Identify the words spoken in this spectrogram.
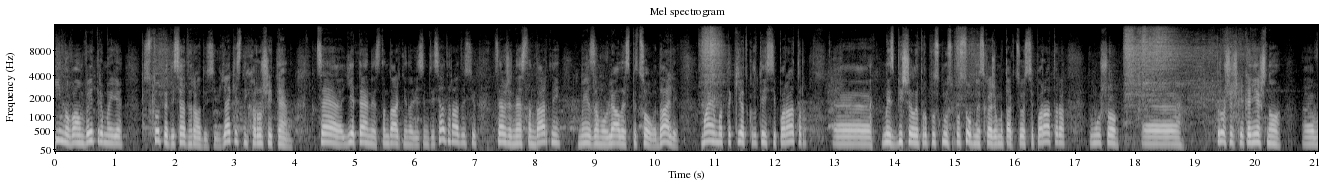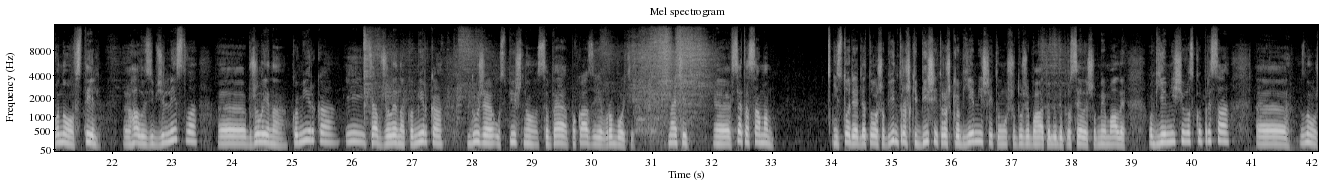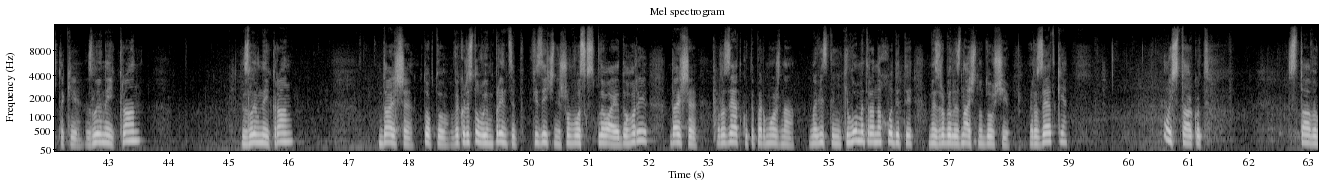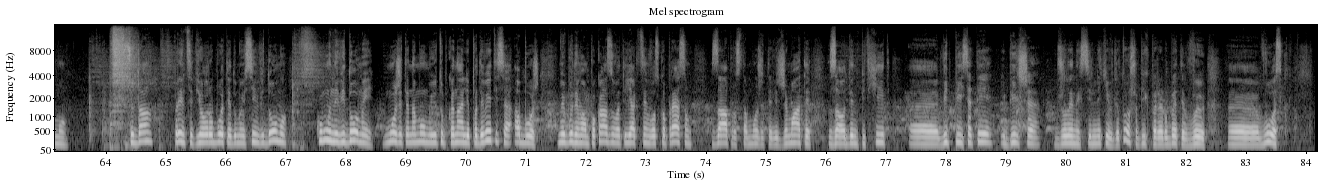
вам витримає 150 градусів. Якісний хороший тен. Це є тени стандартні на 80 градусів, це вже нестандартний. Ми замовляли спецово. Далі маємо такий от крутий сепаратор. Е, Ми збільшили пропускну способність, скажімо так, цього сепаратора, тому що е, трошечки, звісно, е, воно в стиль галузі бджільництва, е, бджолина комірка, і ця бджолина комірка дуже успішно себе показує в роботі. Значить, е, вся та сама історія для того, щоб він трошки більший, трошки об'ємніший, тому що дуже багато людей просили, щоб ми мали об'ємніші воскопреса. Е, Знову ж таки, зливний кран. Зливний кран. Далі, тобто використовуємо принцип фізичний, що воск спливає догори. Далі розетку тепер можна на відстані кілометра знаходити. Ми зробили значно довші розетки. Ось так от ставимо сюди. Принцип його роботи, я думаю, всім відомо. Кому не відомий, можете на моєму YouTube каналі подивитися, або ж ми будемо вам показувати, як цим воскопресом запросто можете віджимати за один підхід від 50 і більше бджолиних стільників для того, щоб їх переробити в е, воск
